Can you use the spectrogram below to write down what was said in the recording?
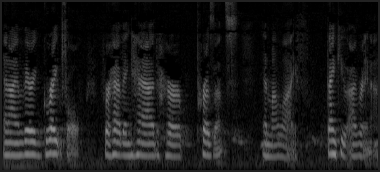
And I am very grateful for having had her presence in my life. Thank you, Irina.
